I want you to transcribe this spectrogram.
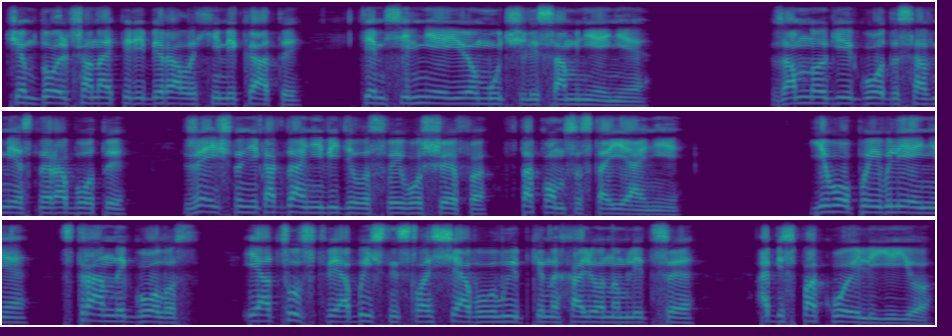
Чем дольше она перебирала химикаты, тем сильнее ее мучили сомнения. За многие годы совместной работы женщина никогда не видела своего шефа в таком состоянии. Его появление, странный голос и отсутствие обычной слащавой улыбки на холеном лице обеспокоили ее.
